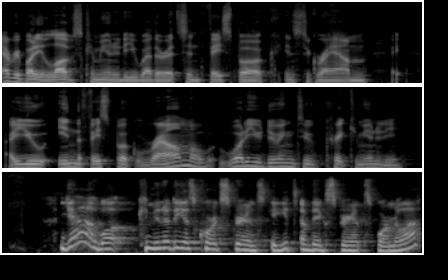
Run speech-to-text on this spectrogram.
everybody loves community whether it's in facebook instagram. Are you in the facebook realm? What are you doing to create community yeah, well, community is core experience eight of the experience formula.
